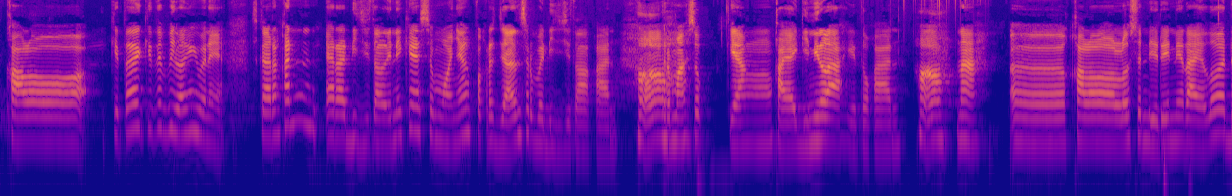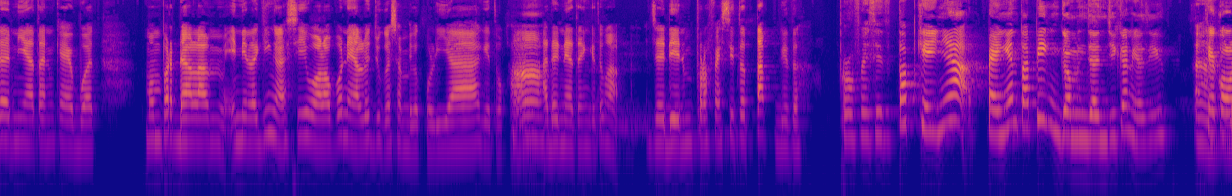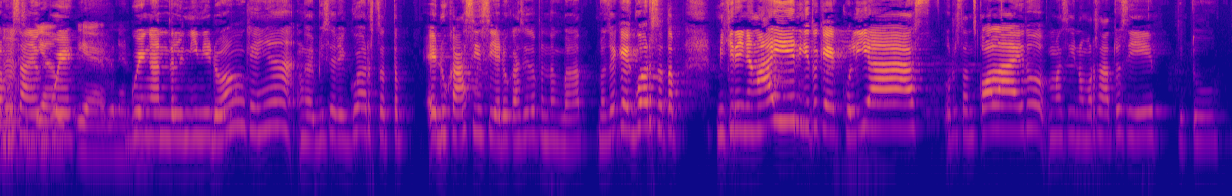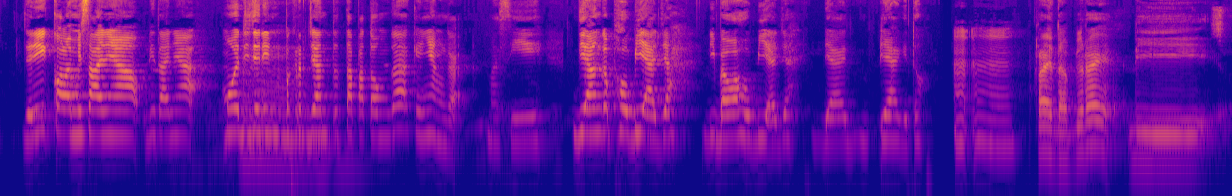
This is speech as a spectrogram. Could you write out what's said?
kalau kita kita bilangnya gimana ya? Sekarang kan era digital ini kayak semuanya pekerjaan serba digital kan. Termasuk yang kayak gini lah gitu kan. Ha-ha. Nah, eh kalau lo sendiri nih Rai, lo ada niatan kayak buat memperdalam ini lagi gak sih? Walaupun ya lo juga sambil kuliah gitu kan. Ah. Ada niatan gitu gak? Jadiin profesi tetap gitu. profesi tetap kayaknya pengen tapi nggak menjanjikan ya sih Ah, Kayak kalau misalnya Yang- gue- iya, bener, gue bener. ngandelin ini doang kayaknya nggak bisa deh. Gue harus tetap edukasi sih edukasi itu penting banget. Maksudnya kayak gue harus tetap mikirin yang lain gitu kayak kuliah urusan sekolah itu masih nomor satu sih gitu. Jadi kalau misalnya ditanya mau dijadiin Hmm. pekerjaan tetap atau enggak kayaknya enggak. Masih dianggap hobi aja di bawah hobi aja. Dia ya gitu Mm-mm. Rai, tapi Rai di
